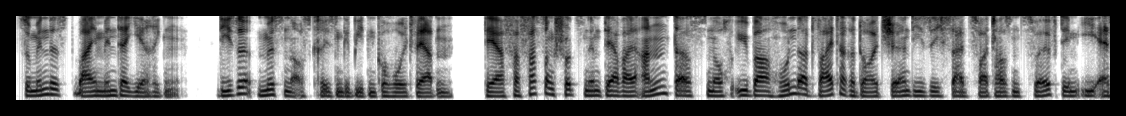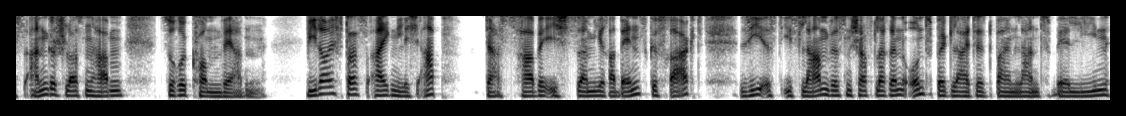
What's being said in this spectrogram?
zumindest bei Minderjährigen. Diese müssen aus Krisengebieten geholt werden. Der Verfassungsschutz nimmt derweil an, dass noch über 100 weitere Deutsche, die sich seit 2012 dem IS angeschlossen haben, zurückkommen werden. Wie läuft das eigentlich ab? Das habe ich Samira Benz gefragt. Sie ist Islamwissenschaftlerin und begleitet beim Land Berlin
